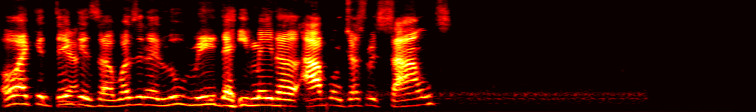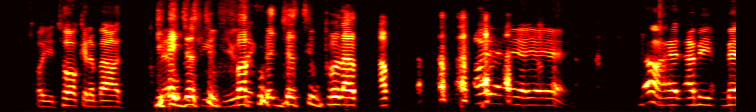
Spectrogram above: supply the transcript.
All I could think Yeah. is, uh, wasn't it Lou Reed that he made an album just with sounds? oh, you're talking about Yeah, just to Machine fuck with, just to put out. oh yeah, yeah, yeah, yeah. No, I, I mean, Me-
